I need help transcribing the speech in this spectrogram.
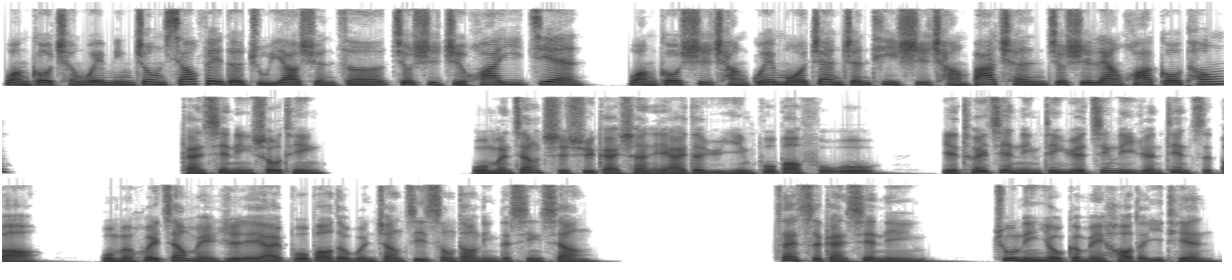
网购成为民众消费的主要选择，就是质化意见。网购市场规模占整体市场八成，就是量化沟通。感谢您收听，我们将持续改善 AI 的语音播报服务，也推荐您订阅经理人电子报，我们会将每日 AI 播报的文章寄送到您的信箱。再次感谢您，祝您有个美好的一天。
